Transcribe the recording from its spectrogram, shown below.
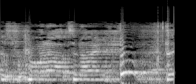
Marcus for coming out tonight.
